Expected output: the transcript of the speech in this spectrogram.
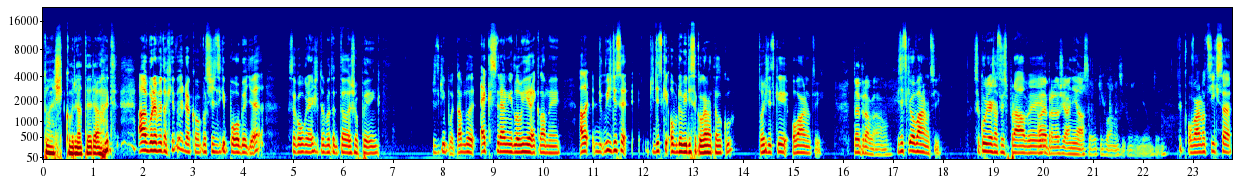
To je škoda teda. Ale bude mi to chybět, jako, prostě vždycky po obědě se koukneš, že to byl ten teleshopping. Vždycky tam byly extrémně dlouhé reklamy. Ale víš, kdy se, vždycky období, kdy se kouká na telku? To je vždycky o Vánocích. To je pravda, no. Vždycky o Vánocích. Se koukneš na ty zprávy. Ale je pravda, že ani já se o těch Vánocích moc nedívám teda. Tak o Vánocích se,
